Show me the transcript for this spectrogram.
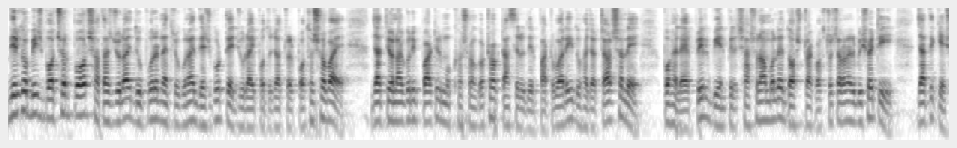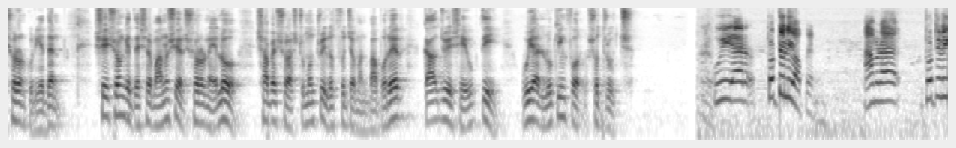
দীর্ঘ বিশ বছর পর সাতাশ জুলাই দুপুরে নেত্রকোনায় দেশ গড়তে জুলাই পদযাত্রার পথসভায় জাতীয় নাগরিক পার্টির মুখ্য সংগঠক নাসিরুদ্দিন পাটোয়ারি দু হাজার চার সালে পহেলা এপ্রিল বিএনপির শাসনামলে দশ ট্রাক অস্ত্র চালানোর বিষয়টি জাতিকে স্মরণ করিয়ে দেন। সেই সঙ্গে দেশের মানুষের স্মরণে এলো সাবেক স্বরাষ্ট্রমন্ত্রী লুৎফুজ্জামান বাবরের কালজয়ী সেই উক্তি উই আর লুকিং ফর শত্রুজ। উই আর টোটালি ওপেন আমরা টোটালি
